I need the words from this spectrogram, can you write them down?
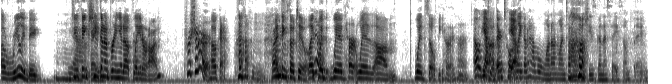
a really big. Do you think she's gonna bring it up later on? For sure. Okay, I think so too. Like Yeah. with with her with um with Sophie, her and her. Oh yeah, Yeah. they're totally Yeah. gonna have a one-on-one talk, and she's gonna say something.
